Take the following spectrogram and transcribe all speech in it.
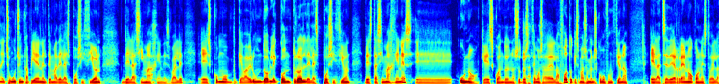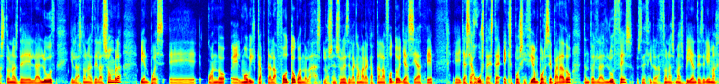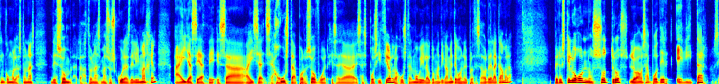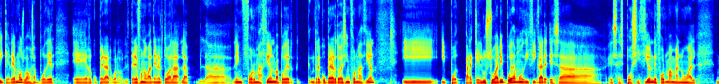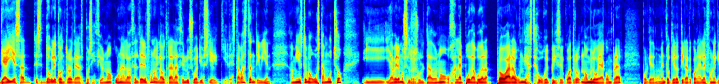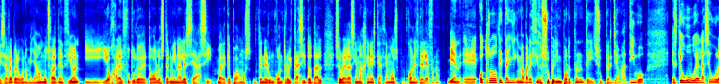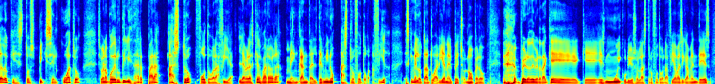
hecho mucho hincapié en el tema de la exposición de las imágenes, ¿vale? Es como que va a haber un doble control de la exposición de estas imágenes. Eh, uno, que es cuando nosotros hacemos la foto, que es más o menos como funciona el HDR, ¿no? Con esto de las zonas de la luz y las zonas de la sombra. Bien, pues eh, cuando el móvil capta la foto, cuando los sensores de la cámara captan la foto, ya se hace, eh, ya se ajusta esta exposición por separado, tanto en las luces, es decir, las zonas más brillantes de la imagen, como las zonas de sombra, las zonas más oscuras de la imagen, ahí ya se hace esa, ahí se, ajusta por software esa, esa exposición, lo ajusta el móvil automáticamente con el procesador de la cámara. Pero es que luego nosotros lo vamos a poder editar si queremos, vamos a poder eh, recuperar, bueno, el teléfono va a tener toda la, información, va a poder recuperar toda esa información y, para que el usuario pueda modificar esa, exposición de forma manual. De ahí ese doble control de la exposición, ¿no? Una la hace el teléfono y la otra la hace el usuario si él quiere. Está bastante bien. A mí esto me gusta mucho y ya veremos el resultado, ¿no? Ojalá pueda poder probar algún día este Google Pixel 4, no me lo voy a comprar porque de momento quiero tirar con el iPhone XR, pero bueno, me llama mucho la atención y, ojalá el futuro de todos los terminales sea así, ¿vale? Que podamos tener un control casi total sobre las imágenes que hacemos con el teléfono. Bien, eh, otro detalle que me ha parecido súper importante y súper llamativo es que Google ha asegurado que estos Pixel 4 se van a poder utilizar para astrofotografía. La verdad es que la palabra me encanta, el término astrofotografía. Es que me lo tatuaría en el pecho, no, pero, pero de verdad que, que es muy curioso. La astrofotografía básicamente es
